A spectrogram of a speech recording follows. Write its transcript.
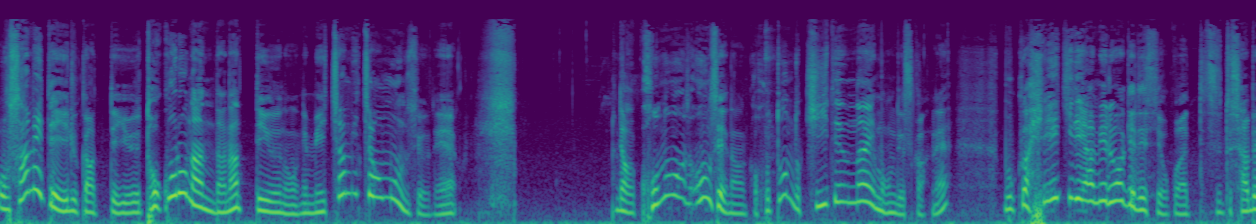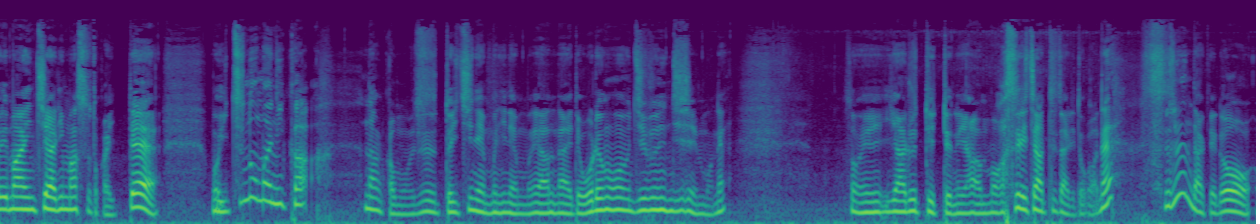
収めているかっていうところなんだなっていうのをね、めちゃめちゃ思うんですよね。だからこの音声なんかほとんど聞いてないもんですからね。僕は平気でやめるわけですよ。こうやってずっと喋毎日やりますとか言って、もういつの間にか、なんかもうずっと1年も2年もやんないで、俺も自分自身もね、そうやるって言ってるのや、忘れちゃってたりとかね、するんだけど、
